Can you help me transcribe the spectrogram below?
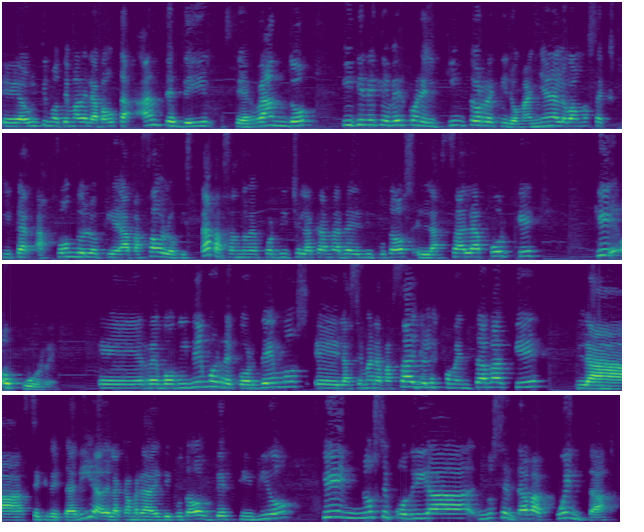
eh, al último tema de la pauta antes de ir cerrando y tiene que ver con el quinto retiro. Mañana lo vamos a explicar a fondo lo que ha pasado, lo que está pasando, mejor dicho, en la Cámara de Diputados, en la sala, porque ¿qué ocurre? Eh, rebobinemos, recordemos, eh, la semana pasada yo les comentaba que la Secretaría de la Cámara de Diputados decidió que no se podría, no se daba cuenta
